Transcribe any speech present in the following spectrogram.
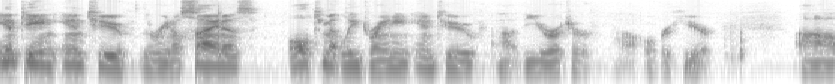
emptying into the renal sinus, ultimately draining into uh, the ureter uh, over here. Uh,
